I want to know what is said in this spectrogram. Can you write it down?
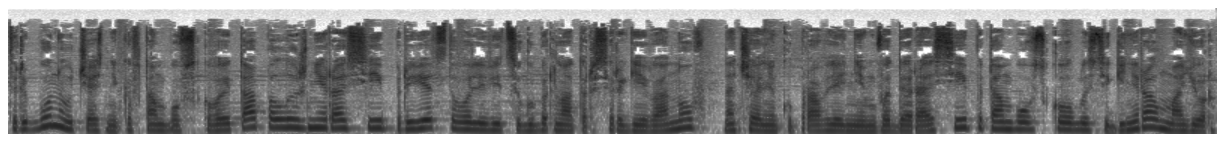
Трибуны участников Тамбовского этапа лыжней России приветствовали вице-губернатор Сергей Иванов, начальник управления МВД России по Тамбовской области, генерал-майор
